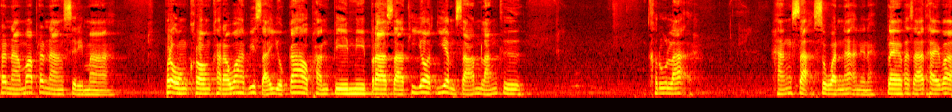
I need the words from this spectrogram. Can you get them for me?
พระนามว่าพระนางสิริมาพระองค์ครองคารวาสวิสัยอยู่ 9,000 ปี มีปราสาทที่ยอดเยี่ยมสามหลังคือ ครุละหังสะสวรรณะเนี่ยนะแปลภาษาไทยว่า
